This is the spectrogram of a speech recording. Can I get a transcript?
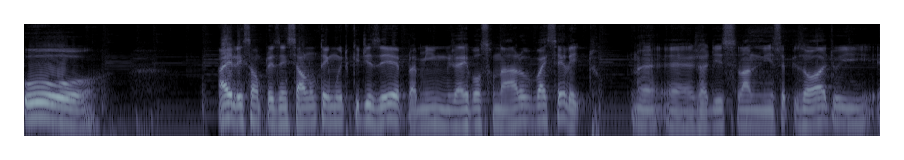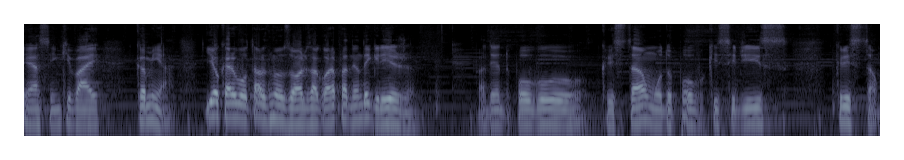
O... A eleição presidencial não tem muito o que dizer, para mim, Jair Bolsonaro vai ser eleito. Né? É, já disse lá no início do episódio e é assim que vai caminhar. E eu quero voltar os meus olhos agora para dentro da igreja, para dentro do povo cristão ou do povo que se diz cristão.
